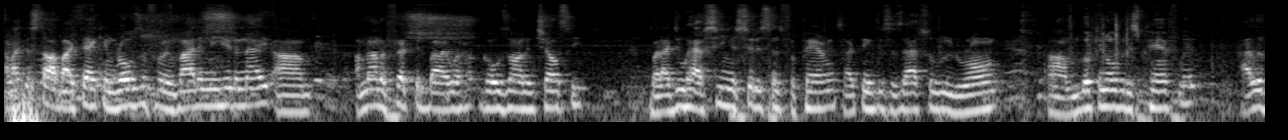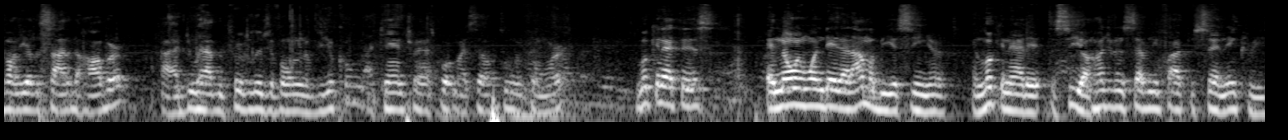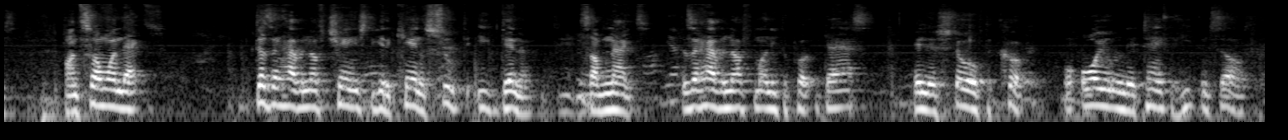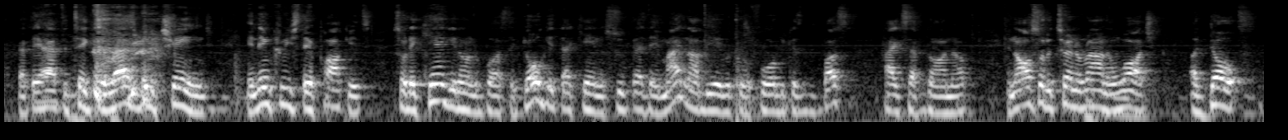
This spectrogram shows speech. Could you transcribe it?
I'd like to start by thanking Rosa for inviting me here tonight. Um, I'm not affected by what goes on in Chelsea, but I do have senior citizens for parents. I think this is absolutely wrong. Um, looking over this pamphlet, I live on the other side of the harbor. I do have the privilege of owning a vehicle. I can transport myself to and from work. Looking at this and knowing one day that I'm going to be a senior and looking at it to see a 175% increase on someone that doesn't have enough change to get a can of soup to eat dinner some nights, doesn't have enough money to put gas in their stove to cook or oil in their tank to heat themselves, that they have to take the last bit of change and increase their pockets so they can get on the bus to go get that can of soup that they might not be able to afford because the bus hikes have gone up, and also to turn around and watch adults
